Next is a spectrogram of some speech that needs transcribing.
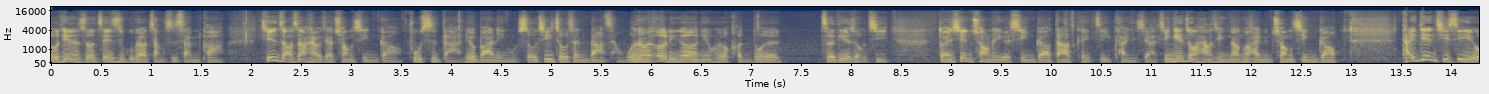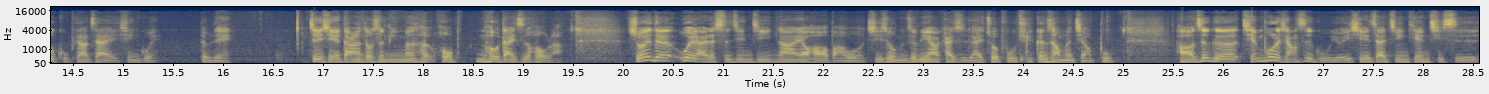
昨天的时候，这只股票涨十三趴，今天早上还有在创新高，富士达六八零五手机轴承大厂，我认为二零二二年会有很多的。折叠手机，短线创了一个新高，大家可以自己看一下。今天这种行情当中还能创新高，台电其实也有股票在新贵，对不对？这些当然都是名门后后后代之后了。所谓的未来的十金机，那要好好把握。其实我们这边要开始来做布局，跟上我们的脚步。好，这个前坡的强势股有一些在今天其实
